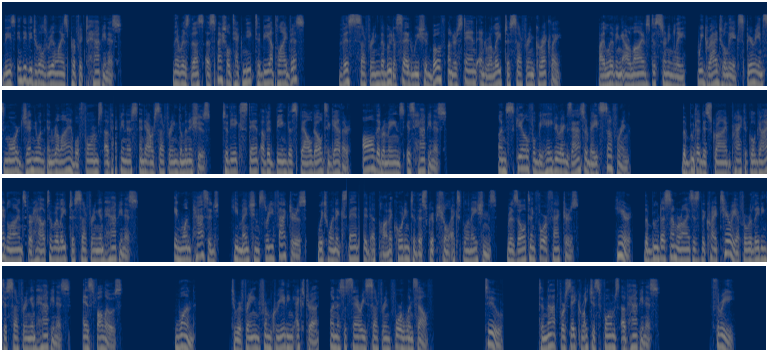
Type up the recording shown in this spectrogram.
These individuals realize perfect happiness. There is thus a special technique to be applied this. This suffering the Buddha said we should both understand and relate to suffering correctly. By living our lives discerningly, we gradually experience more genuine and reliable forms of happiness and our suffering diminishes, to the extent of it being dispelled altogether, all that remains is happiness. Unskillful behavior exacerbates suffering. The Buddha described practical guidelines for how to relate to suffering and happiness. In one passage, he mentions three factors, which when expanded upon according to the scriptural explanations, result in four factors. Here, the Buddha summarizes the criteria for relating to suffering and happiness, as follows. 1. To refrain from creating extra, unnecessary suffering for oneself. 2. To not forsake righteous forms of happiness. 3.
